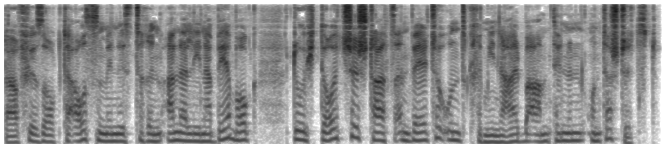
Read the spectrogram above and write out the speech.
dafür sorgte Außenministerin Annalena Baerbock, durch deutsche Staatsanwälte und Kriminalbeamtinnen unterstützt.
